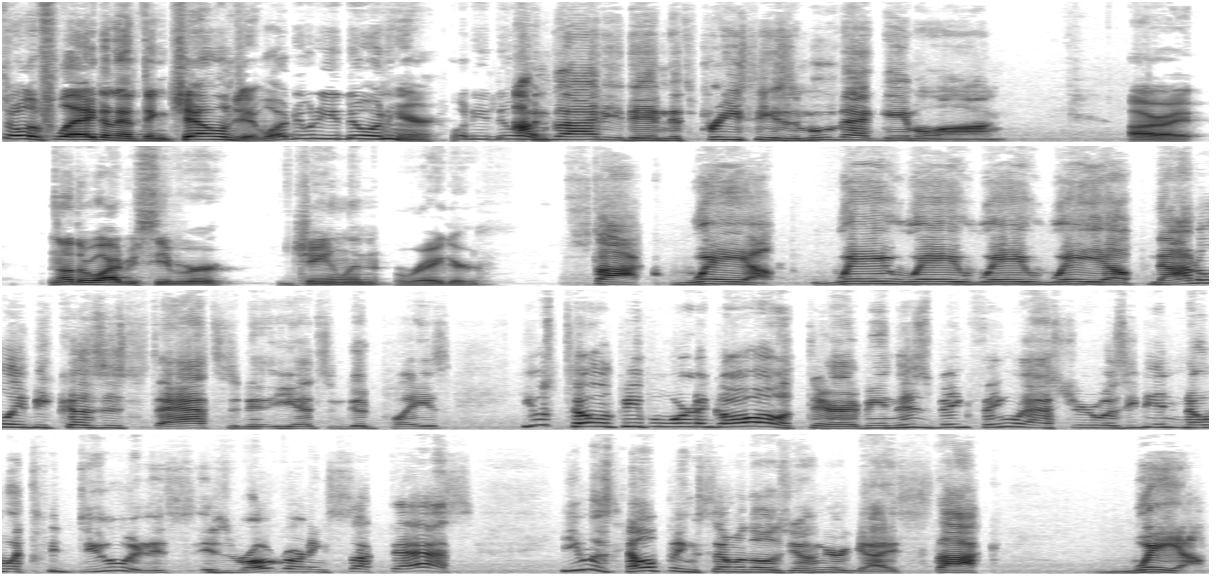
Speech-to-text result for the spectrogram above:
throw the flag on that thing. Challenge it. What, what are you doing here? What are you doing? I'm glad he didn't. It's preseason. Move that game along. All right. Another wide receiver, Jalen Reagor. stock way up, way, way, way, way up. Not only because his stats and he had some good plays, he was telling people where to go out there. I mean, his big thing last year was he didn't know what to do, and his, his route running sucked ass. He was helping some of those younger guys. Stock way up.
